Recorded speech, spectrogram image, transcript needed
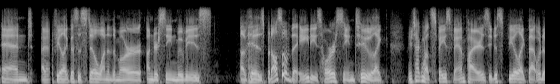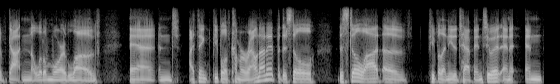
And I feel like this is still one of the more underseen movies of his, but also of the 80s horror scene, too. Like when you're talking about space vampires, you just feel like that would have gotten a little more love. And I think people have come around on it, but there's still there's still a lot of people that need to tap into it and it, and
